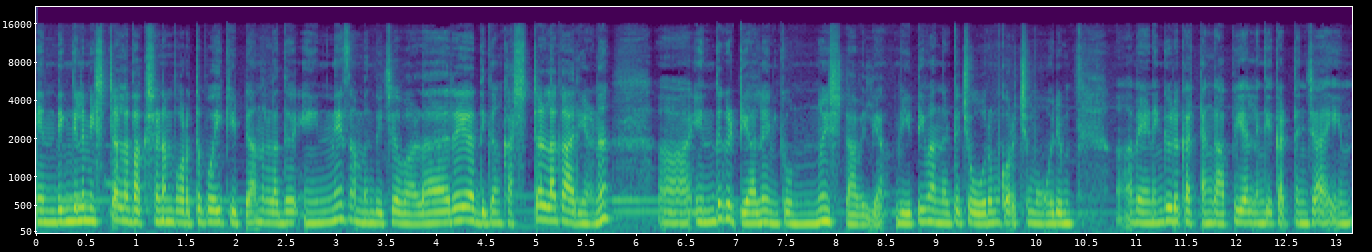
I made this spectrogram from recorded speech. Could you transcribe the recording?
എന്തെങ്കിലും ഇഷ്ടമുള്ള ഭക്ഷണം പുറത്ത് പോയി കിട്ടുക എന്നുള്ളത് എന്നെ സംബന്ധിച്ച് വളരെയധികം കഷ്ടമുള്ള കാര്യമാണ്. എന്ത് കിട്ടിയാലും എനിക്കൊന്നും ഇഷ്ടാവില്ല. വീട്ടിൽ വന്നിട്ട് ചോറും കുറച്ച് മോരും വേണമെങ്കിൽ ഒരു കട്ടൻ കാപ്പി അല്ലെങ്കിൽ കട്ടൻ ചായയും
